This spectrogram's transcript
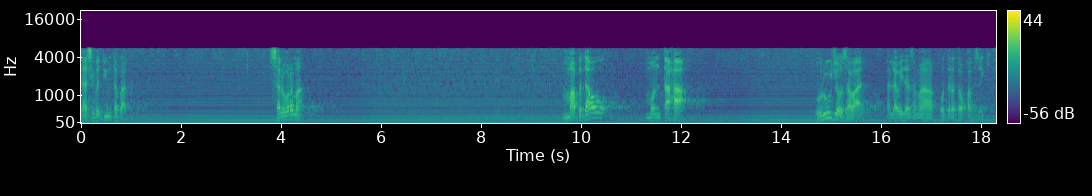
دا سی بدیم تبا سلورما مبدا او منتها عروج او زوال الله وی دا زما قدرت او قبضه کی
